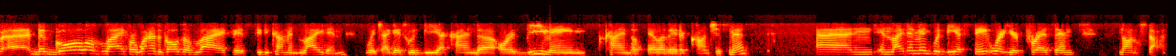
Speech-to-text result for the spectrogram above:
uh, the goal of life, or one of the goals of life, is to become enlightened, which I guess would be a kind of, or the main kind of elevated consciousness. And enlightenment would be a state where you're present nonstop.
